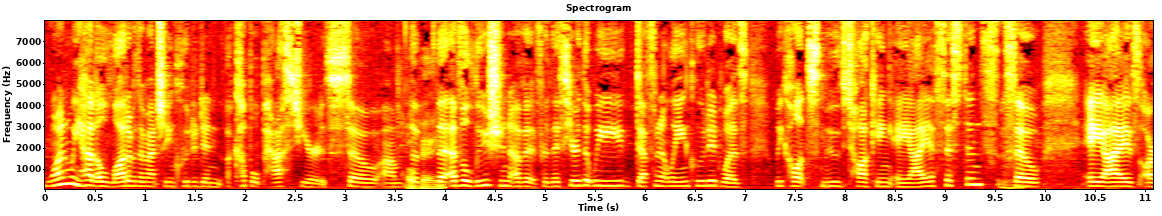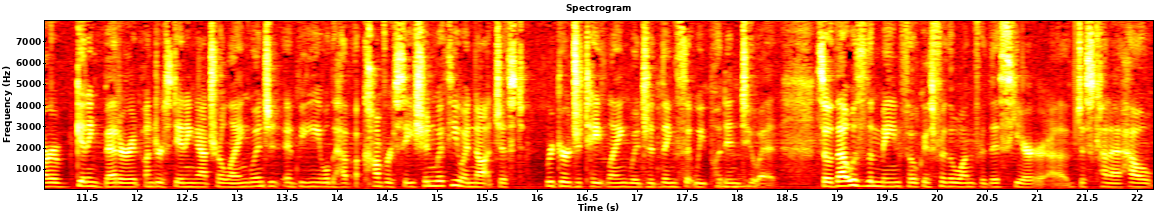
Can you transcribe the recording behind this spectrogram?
one, we had a lot of them actually included in a couple past years. So um, the, Okay. the evolution of it for this year that we definitely included was we call it smooth talking AI assistance. So AIs are getting better at understanding natural language and, and being able to have a conversation with you and not just regurgitate language and things that we put into it. So that was the main focus for the one for this year, uh, just kind of how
